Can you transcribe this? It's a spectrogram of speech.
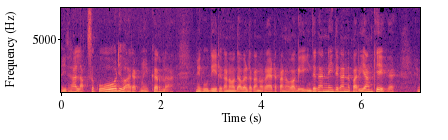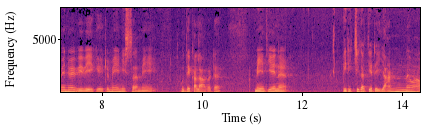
ඒ නිසා ලක්ෂ කෝටි වාරයක් මේක කරලා මේක උදේට කනවා දවල්ට කනවා රැයට කනවා වගේ ඉඳ ගන්න ඉඳ ගන්න පරියන්කේක මෙන්න මේ විවේකයට මේ නිස්ස මේ උදේ කලාවට මේ තියෙන පිරිච්ච ගතියට යන්නවා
